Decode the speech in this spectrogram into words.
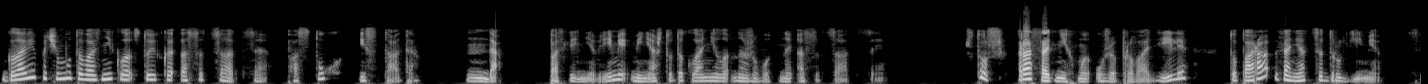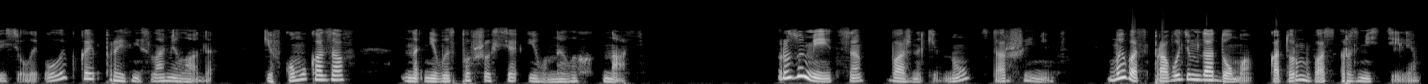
В голове почему-то возникла стойкая ассоциация «пастух и стадо». Да, в последнее время меня что-то клонило на животные ассоциации. Что ж, раз одних мы уже проводили, то пора заняться другими, с веселой улыбкой произнесла Милада кивком указав на невыспавшихся и унылых нас. «Разумеется», – важно кивнул старший нимф. «Мы вас проводим до дома, в котором вас разместили».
